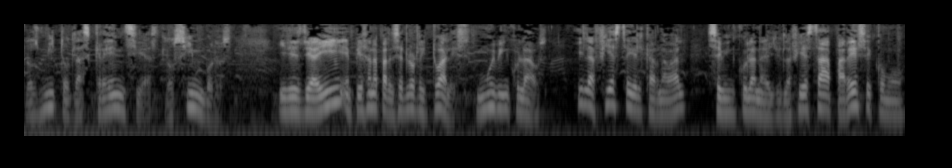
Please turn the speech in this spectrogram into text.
los mitos, las creencias, los símbolos. Y desde ahí empiezan a aparecer los rituales, muy vinculados y la fiesta y el carnaval se vinculan a ellos. La fiesta aparece como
